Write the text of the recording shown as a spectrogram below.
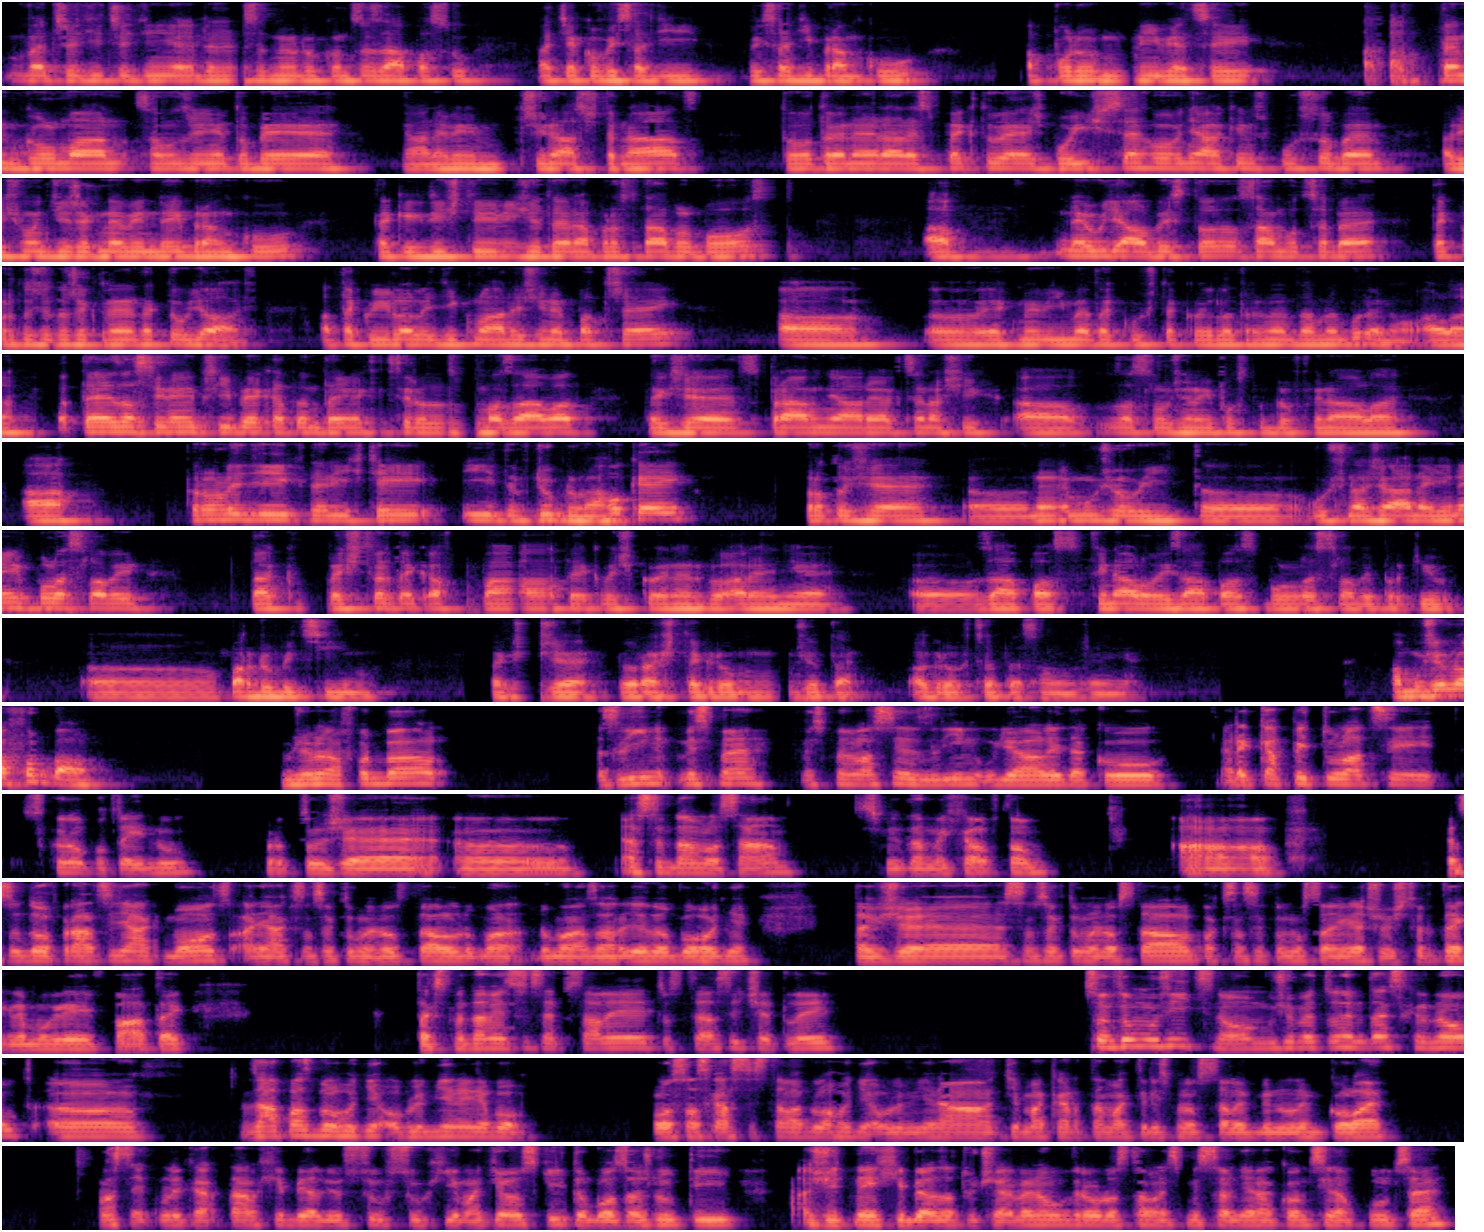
ve třetí třetině 10 minut do konce zápasu, ať jako vysadí, vysadí branku a podobné věci. A ten golman samozřejmě tobě je, já nevím, 13-14, toho trenéra respektuješ, bojíš se ho nějakým způsobem a když on ti řekne vyndej branku, tak i když ty víš, že to je naprostá blbost a neudělal bys to sám od sebe, tak protože to řekne tak to uděláš. A takovýhle lidi k mládeži nepatří a uh, jak my víme, tak už takovýhle trenér tam nebude. No. Ale to je zase jiný příběh a ten tady nechci rozmazávat, takže správná reakce našich a zasloužený postup do finále a pro lidi, kteří chtějí jít v Dubnu na hokej, protože uh, nemůžou jít uh, už na žádné jiné Boleslavy, tak ve čtvrtek a v pátek ve Ško Energo aréně uh, zápas, finálový zápas Boleslavy proti uh, Pardubicím. Takže doražte, kdo můžete a kdo chcete samozřejmě. A můžeme na fotbal. Můžeme na fotbal. Zlín, my jsme, my jsme vlastně Zlín udělali takovou rekapitulaci skoro po týdnu, protože uh, já jsem tam byl sám, jsi mě tam nechal v tom a já jsem toho v práci nějak moc a nějak jsem se k tomu nedostal, doma, doma na zahradě to bylo hodně, takže jsem se k tomu nedostal, pak jsem se k tomu dostal někde až čtvrtek nebo kdy v pátek, tak jsme tam něco sepsali, to jste asi četli. Co k tomu říct, no, můžeme to jen tak schrnout. Uh, zápas byl hodně ovlivněný, nebo poloslavská sestava byla hodně ovlivněná těma kartama, které jsme dostali v minulém kole. Vlastně kvůli kartám chyběl Jusuf, Suchý, Matějovský, to bylo za žlutý a Žitný chyběl za tu červenou, kterou dostal nesmyslně na konci na půlce.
